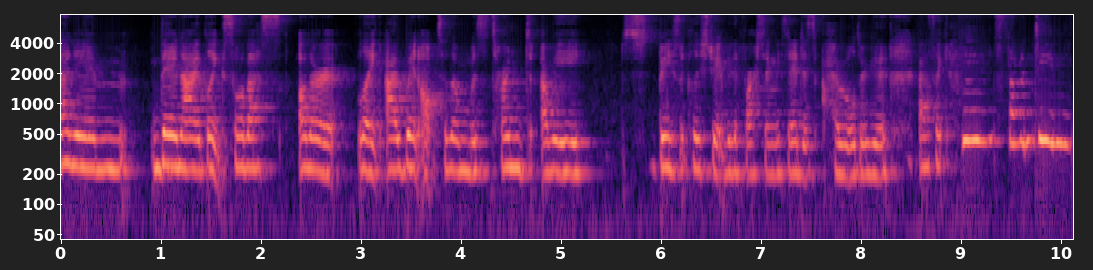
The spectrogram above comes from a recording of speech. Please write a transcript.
and um then I like saw this other like I went up to them was turned away basically straight away the first thing they said is, How old are you? I was like, hmm, 17.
